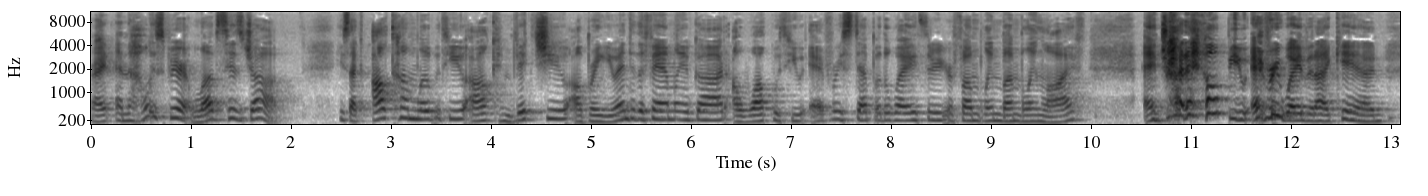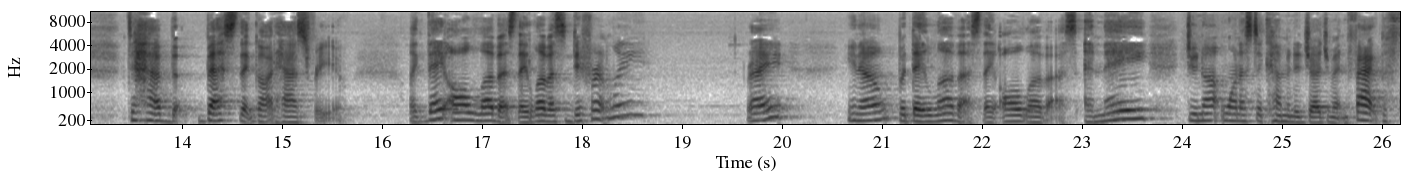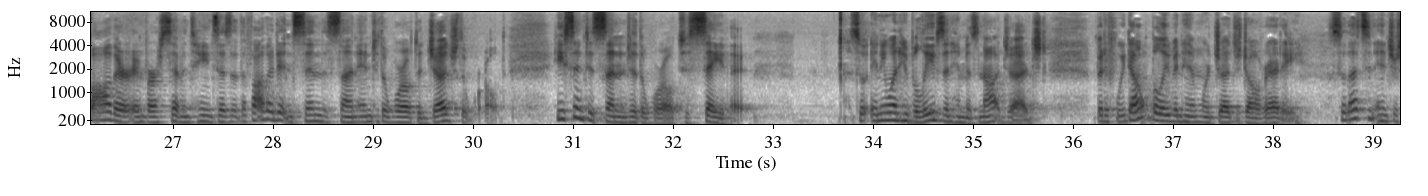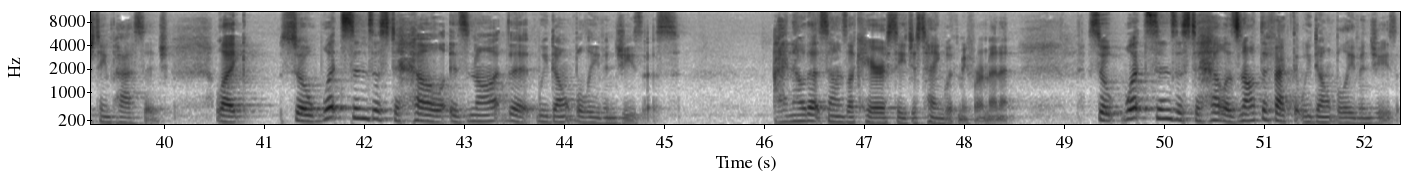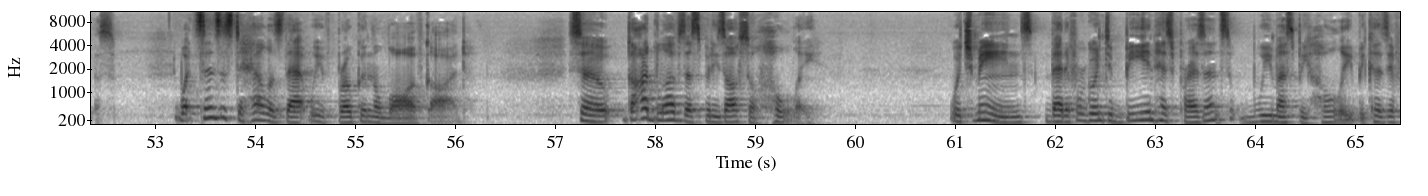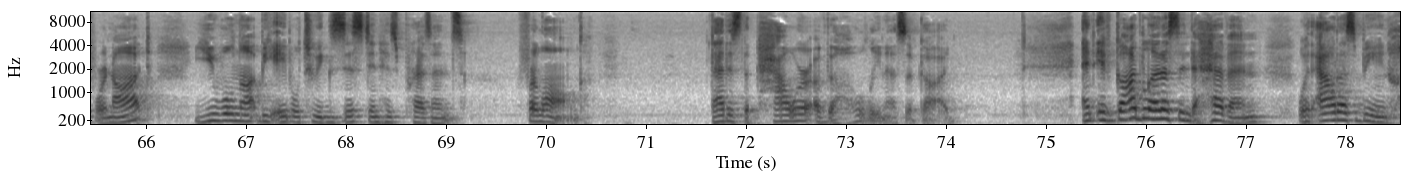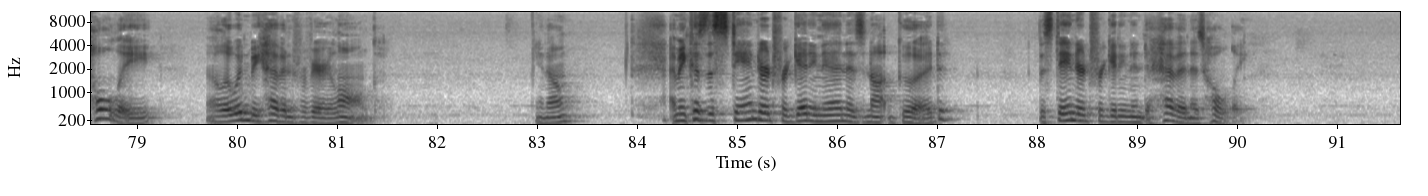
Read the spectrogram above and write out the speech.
right? And the Holy Spirit loves his job. He's like, I'll come live with you. I'll convict you. I'll bring you into the family of God. I'll walk with you every step of the way through your fumbling, bumbling life and try to help you every way that I can to have the best that God has for you. Like they all love us. They love us differently, right? You know, but they love us. They all love us. And they do not want us to come into judgment. In fact, the Father in verse 17 says that the Father didn't send the Son into the world to judge the world, He sent His Son into the world to save it. So anyone who believes in Him is not judged. But if we don't believe in Him, we're judged already. So that's an interesting passage. Like, so what sends us to hell is not that we don't believe in Jesus. I know that sounds like heresy, just hang with me for a minute. So, what sends us to hell is not the fact that we don't believe in Jesus. What sends us to hell is that we've broken the law of God. So, God loves us, but He's also holy, which means that if we're going to be in His presence, we must be holy, because if we're not, you will not be able to exist in His presence for long. That is the power of the holiness of God. And if God let us into heaven without us being holy, well, it wouldn't be heaven for very long. You know? I mean, because the standard for getting in is not good, the standard for getting into heaven is holy.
